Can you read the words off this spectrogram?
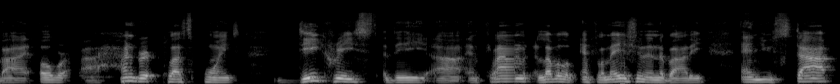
by over a hundred plus points, decrease the uh, level of inflammation in the body, and you stop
